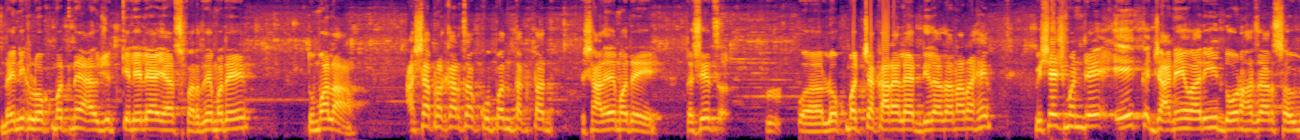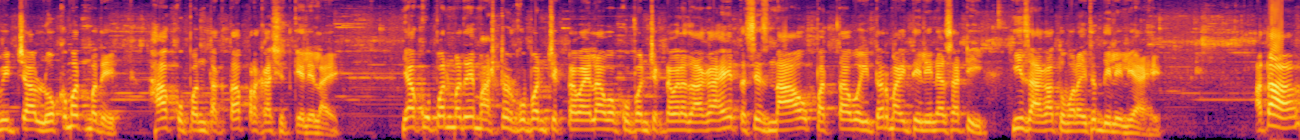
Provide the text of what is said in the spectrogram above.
दैनिक लोकमतने आयोजित केलेल्या या स्पर्धेमध्ये तुम्हाला अशा प्रकारचा कुपन तक्ता शाळेमध्ये तसेच लोकमतच्या कार्यालयात दिला जाणार आहे. विशेष म्हणजे एक जानेवारी दोन हजार सव्वीसच्या लोकमतमध्ये हा कुपन तक्ता प्रकाशित केलेला आहे. या कुपनमध्ये मास्टर कुपन चिकटवायला व कुपन चिकटवायला जागा आहे. तसेच नाव पत्ता व इतर माहिती लिहिण्यासाठी ही जागा तुम्हाला इथं दिलेली आहे. आता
